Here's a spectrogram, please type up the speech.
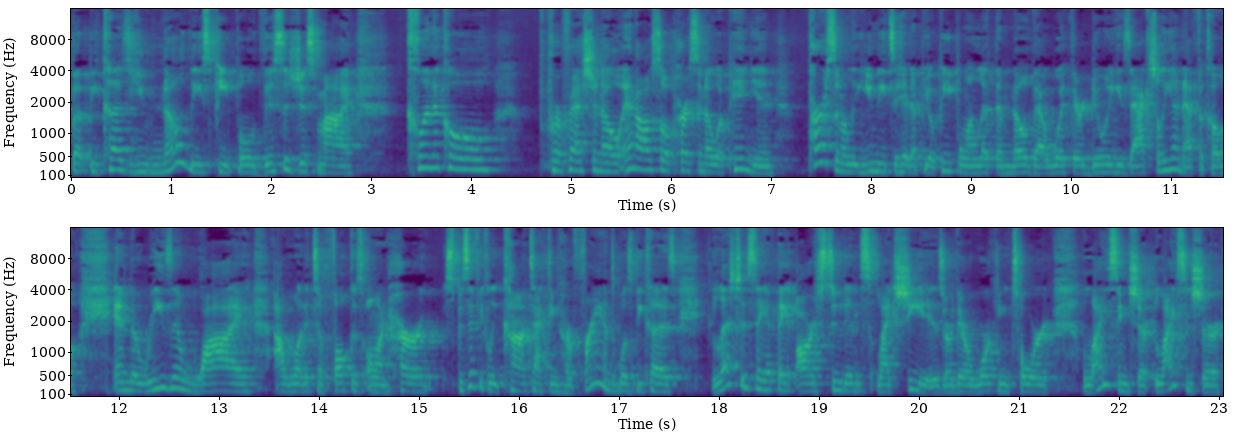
But because you know these people, this is just my clinical professional and also personal opinion personally you need to hit up your people and let them know that what they're doing is actually unethical. And the reason why i wanted to focus on her specifically contacting her friends was because let's just say if they are students like she is or they're working toward licensure licensure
